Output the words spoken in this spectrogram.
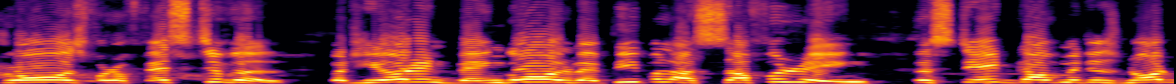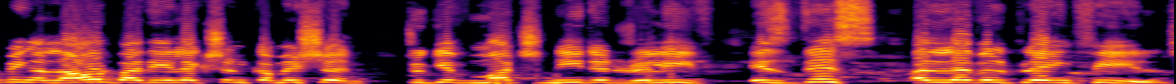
crores for a festival. But here in Bengal, where people are suffering, the state government is not being allowed by the Election Commission to give much needed relief. Is this a level playing field?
